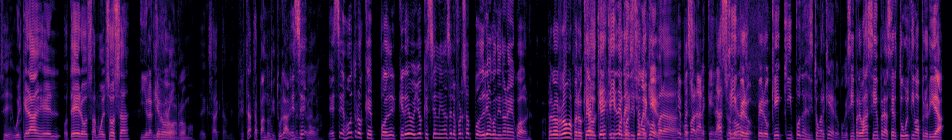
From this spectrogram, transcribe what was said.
Sí, Wilker Ángel, Otero, Samuel Sosa Y el y arquero Romo. Exactamente. Que está tapando titular en Ese, Venezuela. oh, ese es otro que poder- creo yo que si alguien hace el esfuerzo podría continuar en Ecuador. Pero Romo, pero ¿qué, Pero qué ¿crees que equipo tiene necesita un arquero? para- parece para- un arquerazo. Sí, Romo. pero, pero ¿qué equipo necesita un arquero? Porque siempre vas siempre a hacer tu última prioridad.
